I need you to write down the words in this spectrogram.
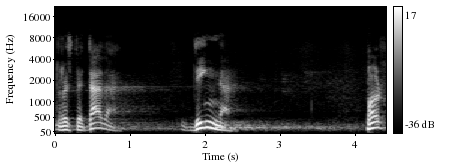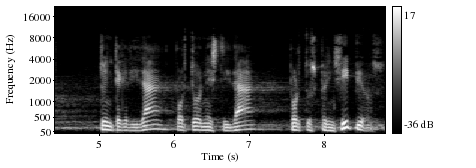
respetada, digna, por tu integridad, por tu honestidad, por tus principios.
